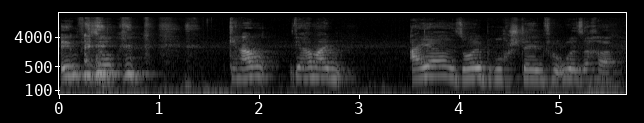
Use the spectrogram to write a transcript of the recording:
Irgendwie so, Ahnung, wir haben einen Eier-Sollbruchstellenverursacher. Das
